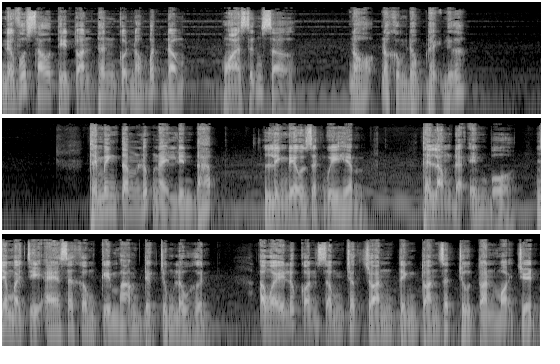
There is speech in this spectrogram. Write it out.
Nửa phút sau thì toàn thân của nó bất động. Hoa sững sờ. Nó, nó không động đậy nữa. Thầy Minh Tâm lúc này liền đáp. Linh miêu rất nguy hiểm. Thầy Long đã ếm bùa Nhưng mà chị e sẽ không kìm hãm được chúng lâu hơn. Ông ấy lúc còn sống chắc choán tính toán rất chu toàn mọi chuyện.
